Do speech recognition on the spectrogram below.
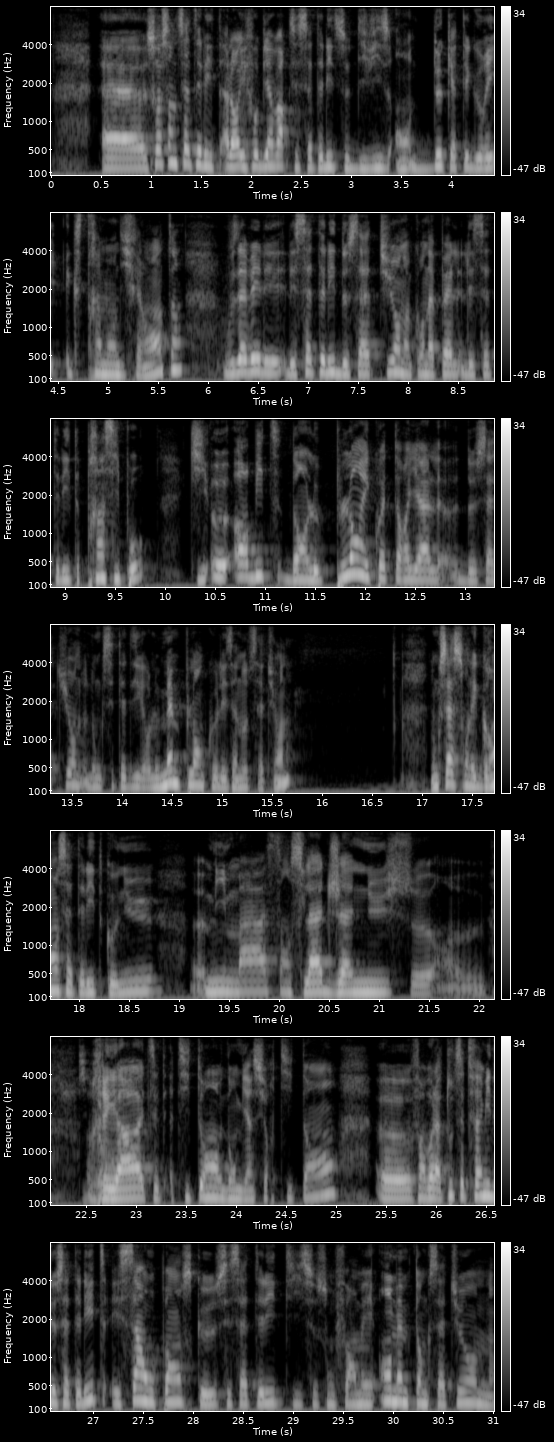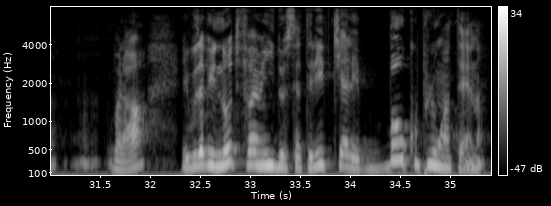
60 satellites. Alors il faut bien voir que ces satellites se divisent en deux catégories extrêmement différentes. Vous avez les, les satellites de Saturne qu'on appelle les satellites principaux, qui eux orbitent dans le plan équatorial de Saturne, donc c'est-à-dire le même plan que les anneaux de Saturne. Donc ça, ce sont les grands satellites connus, euh, Mimas, Encelade, Janus, euh, Rhea, etc. Titan, dont bien sûr Titan. Euh, enfin voilà, toute cette famille de satellites. Et ça, on pense que ces satellites, ils se sont formés en même temps que Saturne. Voilà. Et vous avez une autre famille de satellites qui, elle, est beaucoup plus lointaine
